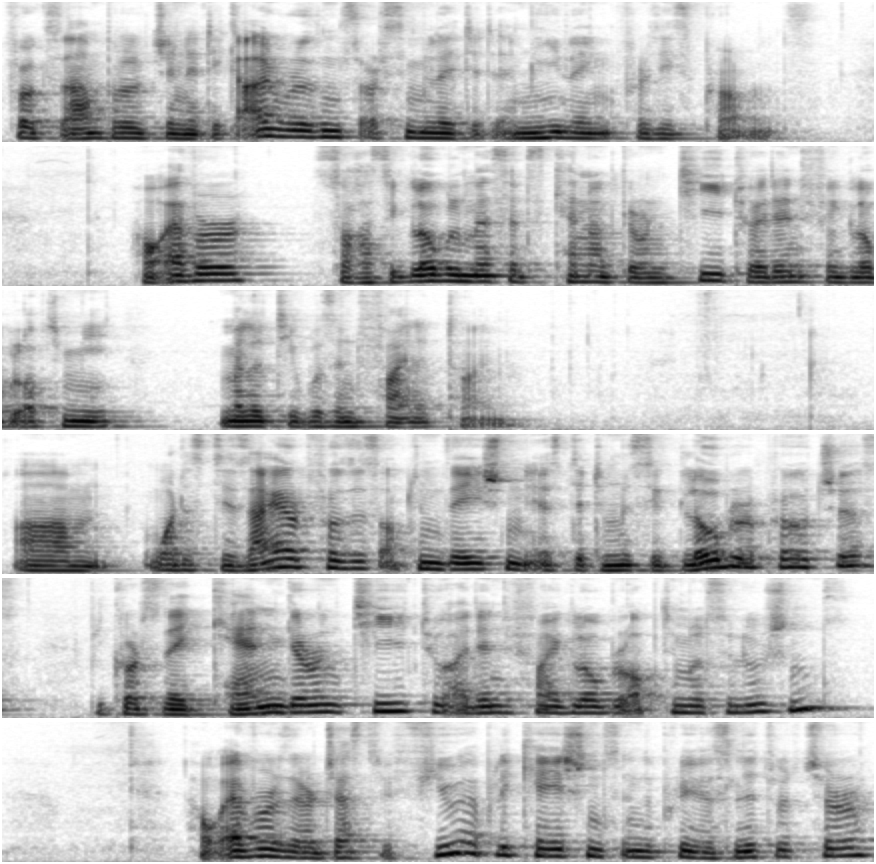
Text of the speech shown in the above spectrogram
for example, genetic algorithms or simulated annealing for these problems. However, stochastic global methods cannot guarantee to identify global optimality within finite time. Um, what is desired for this optimization is deterministic global approaches because they can guarantee to identify global optimal solutions. However, there are just a few applications in the previous literature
